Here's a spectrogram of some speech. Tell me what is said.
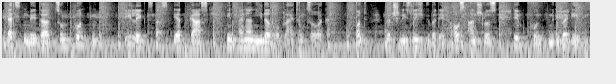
Die letzten Meter zum Kunden. Die legt das Erdgas in einer Niederdruckleitung zurück und wird schließlich über den Hausanschluss dem Kunden übergeben.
